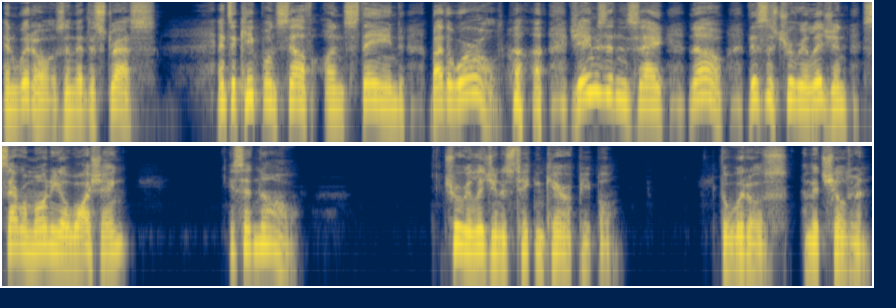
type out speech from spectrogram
and widows in their distress, and to keep oneself unstained by the world. James didn't say, no, this is true religion, ceremonial washing. He said, no. True religion is taking care of people, the widows and the children,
